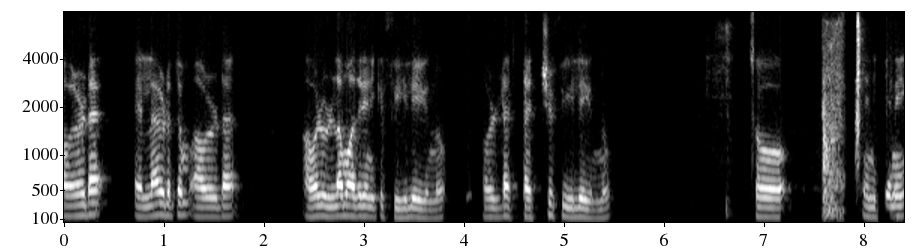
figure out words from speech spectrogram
അവളുടെ എല്ലായിടത്തും അവളുടെ അവളുള്ള മാതിരി എനിക്ക് ഫീൽ ചെയ്യുന്നു. അവളുടെ ടച്ച് ഫീൽ ചെയ്യുന്നു. സോ എനിക്കിനി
